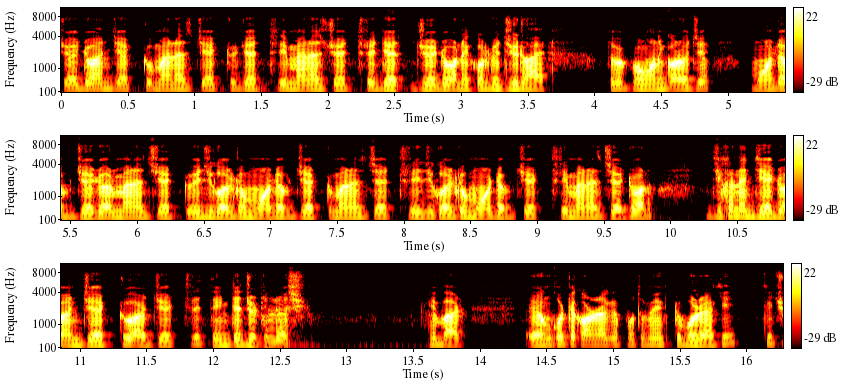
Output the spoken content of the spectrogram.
Z one Z two minus Z two Z three minus Z three Z one equal to zero হয় তবে প্রমাণ করা যে mod of Z one minus Z two is equal to mod of Z two minus Z three is equal to mod of Z three minus Z one যেখানে জেড ওয়ান জেড টু আর জেড থ্রি তিনটে জটিল রাশি। এবার, এই অঙ্কটা করার আগে প্রথমে একটু বলে রাখি, কিছু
